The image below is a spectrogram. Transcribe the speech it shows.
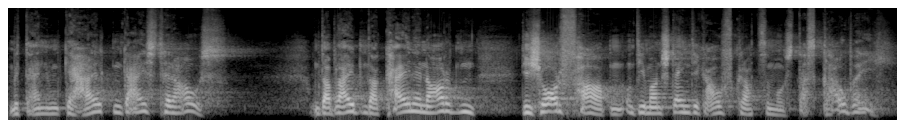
mit einem geheilten Geist heraus. Und da bleiben da keine Narben, die Schorf haben und die man ständig aufkratzen muss. Das glaube ich.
